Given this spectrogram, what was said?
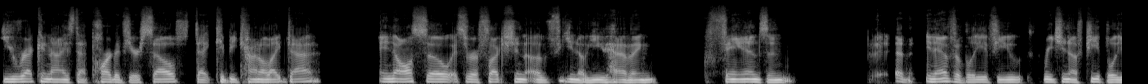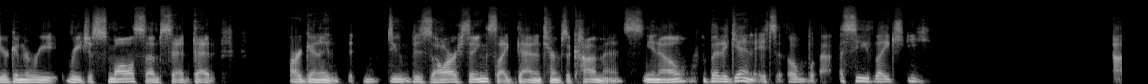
you recognize that part of yourself that could be kind of like that. And also it's a reflection of, you know, you having fans and inevitably if you reach enough people, you're going to re- reach a small subset that are going to do bizarre things like that in terms of comments, you know? But again, it's oh, see like uh,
